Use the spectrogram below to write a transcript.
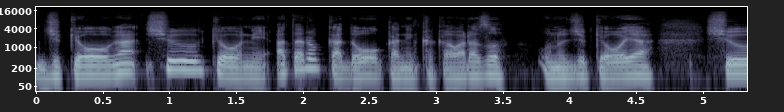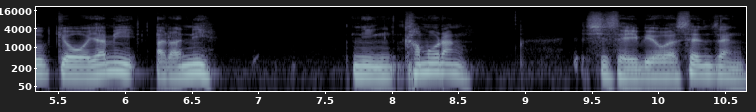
儒教が宗教に当たるかどうかにかかわらずうぬ儒教や宗教闇あらに人かむらん。死生病は戦前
